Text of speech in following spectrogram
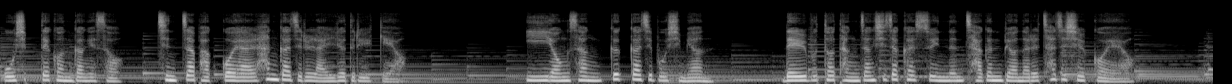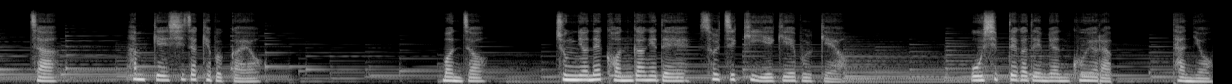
50대 건강에서 진짜 바꿔야 할 한 가지를 알려드릴게요. 이 영상 끝까지 보시면 내일부터 당장 시작할 수 있는 작은 변화를 찾으실 거예요. 자, 함께 시작해 볼까요? 먼저, 중년의 건강에 대해 솔직히 얘기해 볼게요. 50대가 되면 고혈압, 당뇨,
